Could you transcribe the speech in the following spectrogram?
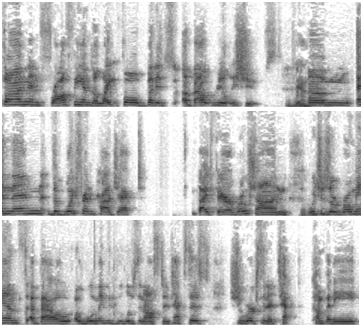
fun and frothy and delightful but it's about real issues Yeah. um, and then the boyfriend project by Farrah Rochon, which is a romance about a woman who lives in Austin, Texas. She works in a tech company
